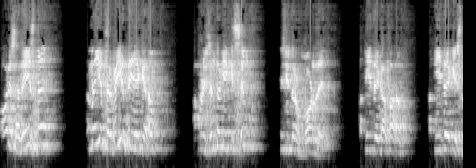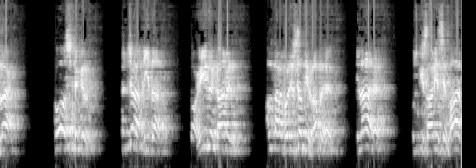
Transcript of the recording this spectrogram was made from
اور اس حدیث نے ہمیں یہ تربیت دی ہے کہ ہم اپنی زندگی کی سمت کسی طرف موڑ دیں۔ عقیدے کا فہم، عقیدے کی اصلاح، ٹھوس فکر سچا عقیدہ، توحید کامل، اللہ رب العزت ہی رب ہے، الہ ہے، اس کی ساری صفات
